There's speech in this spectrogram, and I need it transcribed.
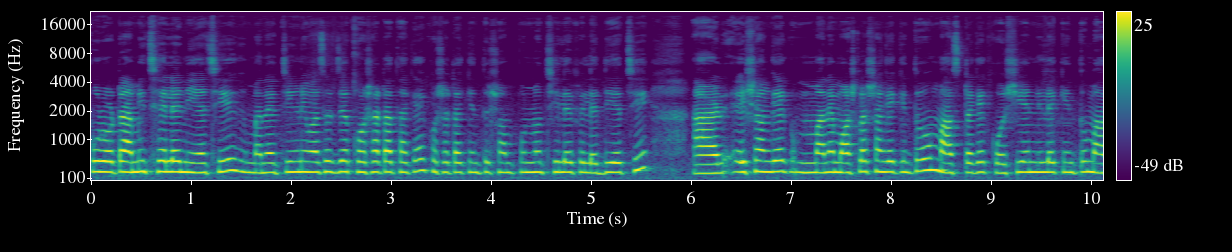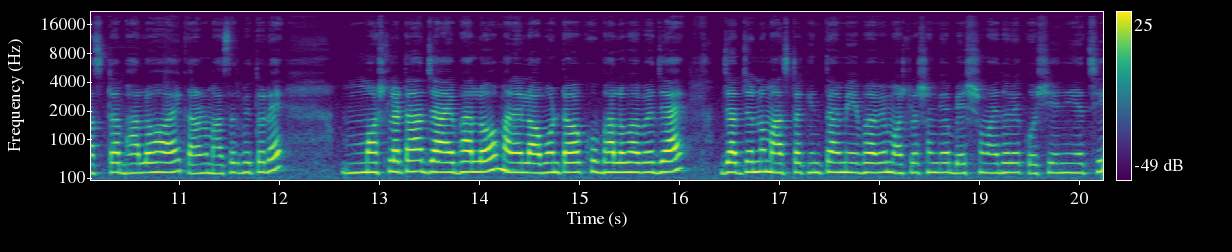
পুরোটা আমি ছেলে নিয়েছি। মানে চিংড়ি মাছের যে খোসাটা থাকে, খোসাটা কিন্তু সম্পূর্ণ ছিলে ফেলে দিয়েছি। আর এই সঙ্গে মানে মশলার সঙ্গে কিন্তু মাছটাকে কষিয়ে নিলে কিন্তু মাছটা ভালো হয়, কারণ মাছের ভেতরে মশলাটা যায় ভালো মানে লবণটাও খুব ভালোভাবে যায়। যার জন্য মাছটা কিন্তু আমি এভাবে মশলার সঙ্গে বেশ সময় ধরে কষিয়ে নিয়েছি।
